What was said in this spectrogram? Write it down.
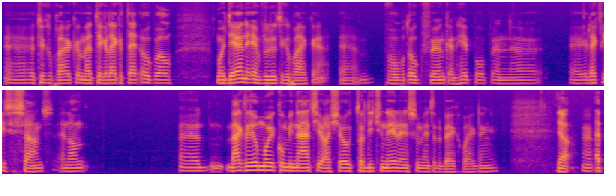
eh, te gebruiken, maar tegelijkertijd ook wel moderne invloeden te gebruiken. Eh, bijvoorbeeld ook funk en hip-hop en eh, eh, elektrische sounds. En dan eh, maakt het een heel mooie combinatie als je ook traditionele instrumenten erbij gebruikt, denk ik. Ja. Ja. Heb,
